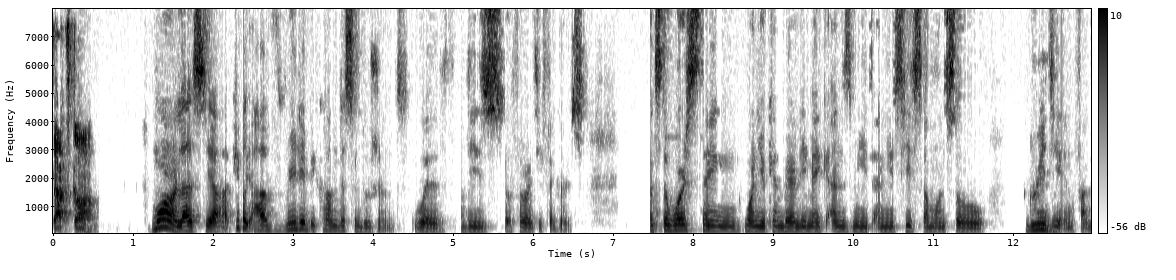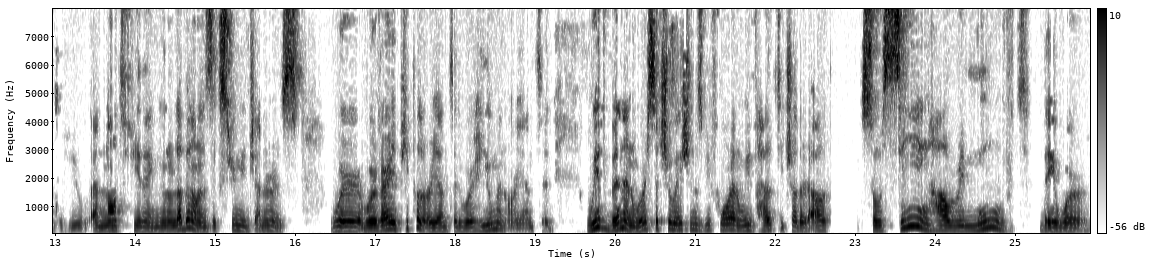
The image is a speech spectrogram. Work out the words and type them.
That's gone. More or less, yeah. People have really become disillusioned with these authority figures. It's the worst thing when you can barely make ends meet and you see someone so greedy in front of you and not feeling, you know, Lebanon is extremely generous. We're, we're very people oriented, we're human oriented. We've been in worse situations before and we've helped each other out. So seeing how removed they were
